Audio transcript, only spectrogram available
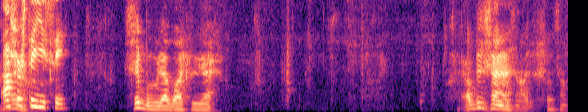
А що ж ти їси? Цибуля бачу я. А більше не знаю, що там.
